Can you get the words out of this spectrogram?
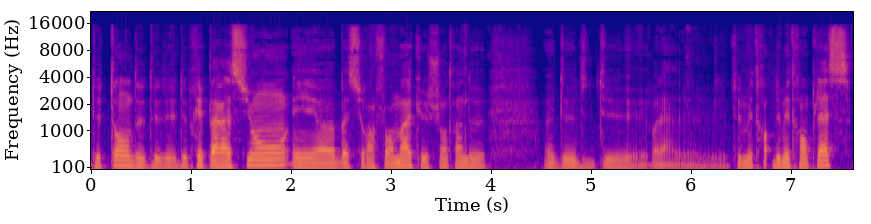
de temps de, de, de préparation et euh, bah, sur un format que je suis en train de de, de, de, voilà de mettre de mettre en place.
